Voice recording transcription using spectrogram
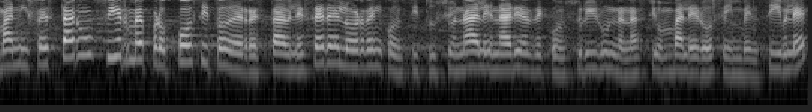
manifestar un firme propósito de restablecer el orden constitucional en áreas de construir una nación valerosa e invencible,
